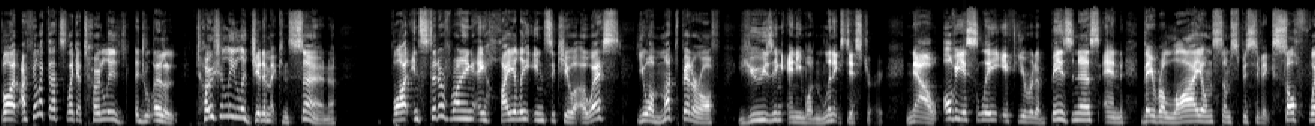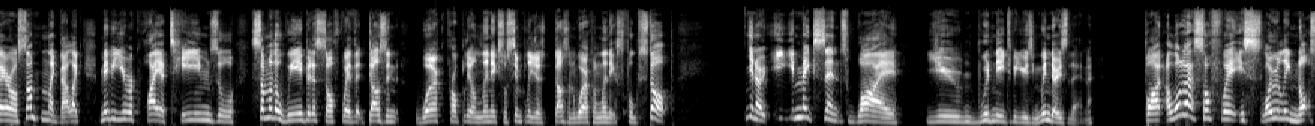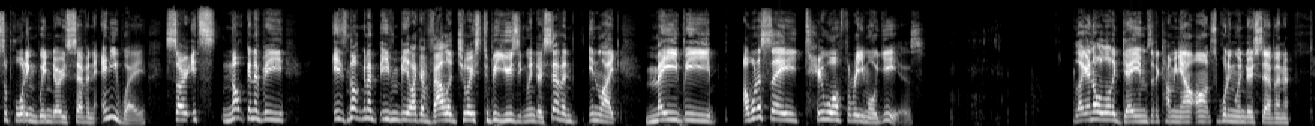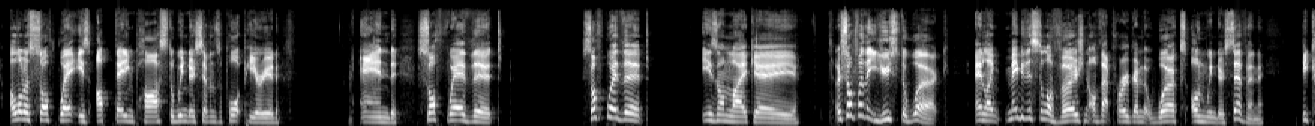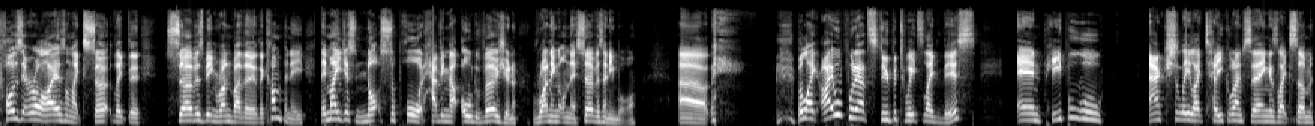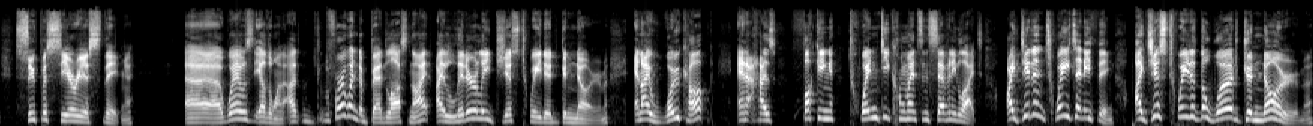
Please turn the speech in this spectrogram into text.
But I feel like that's like a totally totally legitimate concern. But instead of running a highly insecure OS, you are much better off using any modern Linux distro. Now, obviously, if you're at a business and they rely on some specific software or something like that, like maybe you require Teams or some other weird bit of software that doesn't work properly on Linux or simply just doesn't work on Linux full stop, you know, it makes sense why you would need to be using Windows then. But a lot of that software is slowly not supporting Windows 7 anyway, so it's not going to be it's not going to even be like a valid choice to be using Windows 7 in like maybe I want to say 2 or 3 more years. Like I know a lot of games that are coming out aren't supporting Windows 7. A lot of software is updating past the Windows 7 support period and software that software that is on like a, a software that used to work and like maybe there's still a version of that program that works on Windows 7 because it relies on like ser- like the servers being run by the, the company, they might just not support having that older version running on their servers anymore. Uh, but like I will put out stupid tweets like this and people will actually like take what I'm saying as like some super serious thing uh, where was the other one? I, before I went to bed last night, I literally just tweeted GNOME, and I woke up and it has fucking 20 comments and 70 likes. I didn't tweet anything. I just tweeted the word GNOME.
